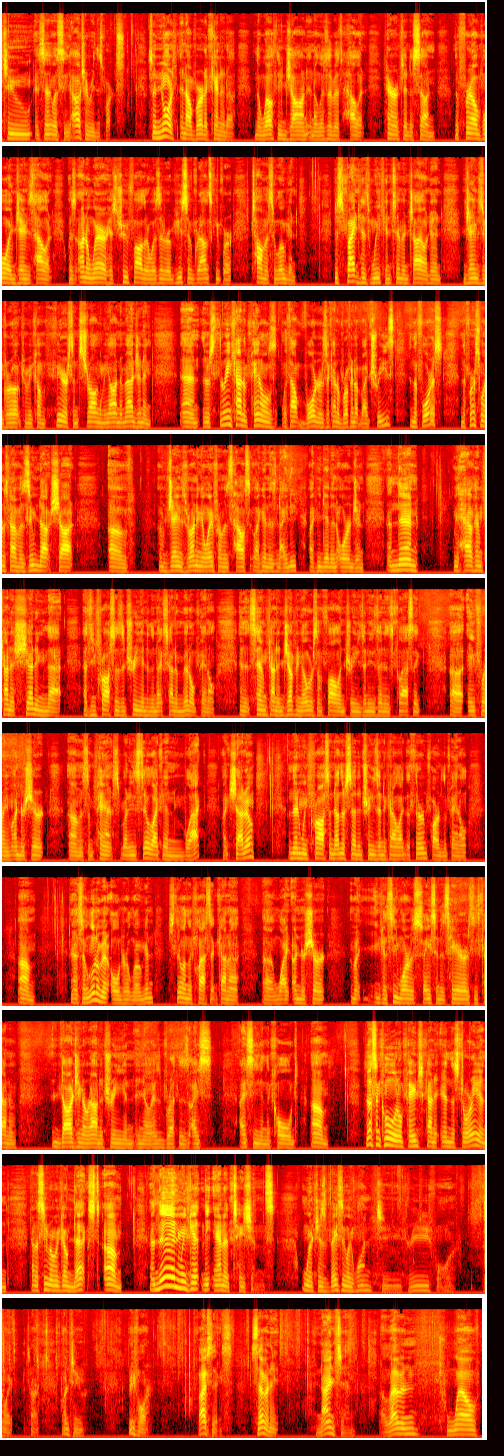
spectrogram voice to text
to. Let's see, I'll to read this part. So, north in Alberta, Canada, the wealthy John and Elizabeth Howlett parented a son. The frail boy, James Howlett, was unaware his true father was their abusive groundskeeper, Thomas Logan. Despite his weak and timid childhood, James grew up to become fierce and strong beyond imagining. And there's three kind of panels without borders. They're kind of broken up by trees in the forest. And the first one is kind of a zoomed out shot of of James running away from his house like in his 90, like he did in Origin. And then we have him kind of shedding that as he crosses the tree into the next kind of middle panel. And it's him kind of jumping over some fallen trees, and he's in his classic uh, A-frame undershirt um, and some pants, but he's still like in black, like shadow. And then we cross another set of trees into kind of like the third part of the panel. Um, and it's a little bit older Logan, still in the classic kind of uh, white undershirt, but you can see more of his face and his hair as he's kind of dodging around a tree, and you know his breath is ice, icy in the cold. Um, so that's a cool little page kind of end the story and kind of see where we go next. Um, and then we get the annotations, which is basically one, two, three, four. Oh wait, sorry, one, two, three, four, five, six, seven, eight, nine, ten, eleven, twelve.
